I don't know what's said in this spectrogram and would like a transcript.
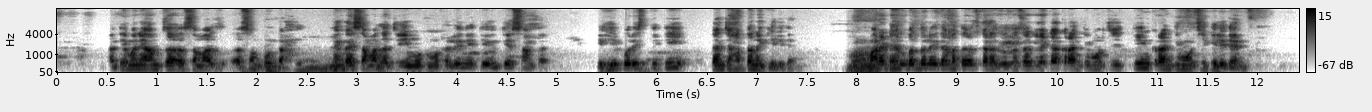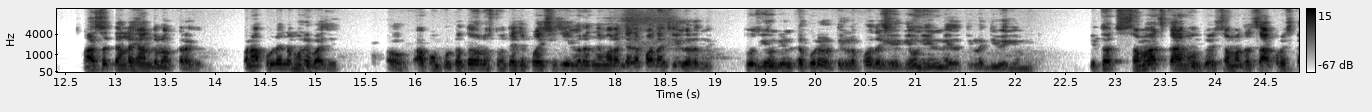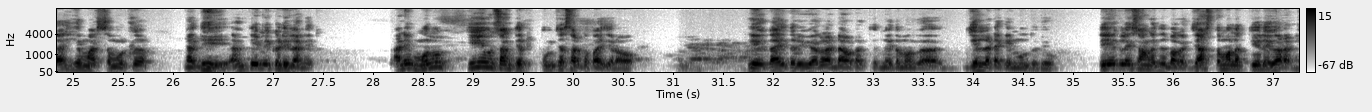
आणि ते म्हणे आमचा समाज संपून टाकतो. लिंगायत समाजाचे मोठमोठे नेते येऊन ते सांगतात. की ही परिस्थिती त्यांच्या हाताने केली त्यांनी. मराठ्यांबद्दलही त्यांना तसंच करायचं. जसं एका क्रांती मोर्चे तीन क्रांती मोर्चे केले त्यांनी. असंच त्यांना हे आंदोलन करायचं पण आपण लय नमुने पाहिजे हो आपण फुटत नसतो त्याच्या पैशाची गरज नाही मला त्याच्या पदाची गरज नाही. तूच घेऊन येईन टकोरीवर तिकडे पद घे घेऊन येईन नाही तिकडे दिवे घेऊन इथं समाज काय म्हणतोय? समाजाचा आक्रोश काय? हे माझ्या समोरचं ध्येय. आणि ते मी कडीला नेतो. आणि म्हणून ती येऊन सांगतात तुमच्यासारखं पाहिजे राव. हे काहीतरी वेगळा डाव टाकतात नाही तर मग जिल्हा टाकेन म्हणतो देऊ ते एक लय सांगतात बघा जास्त मला तेल घराने.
